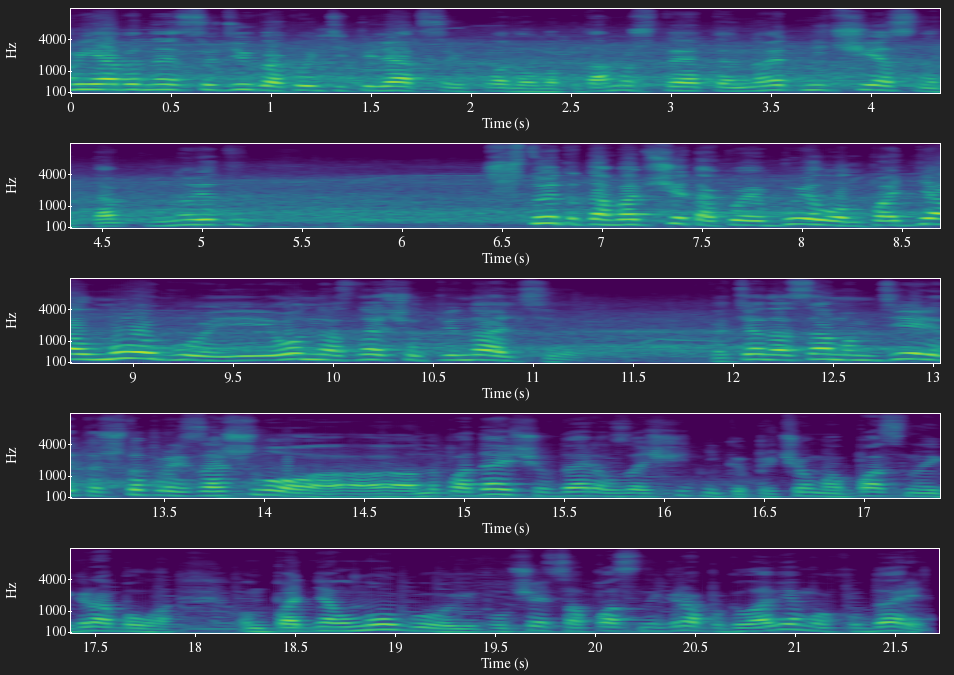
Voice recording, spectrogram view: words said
бы, я бы на судью какую-нибудь эпиляцию подал бы, потому что это, ну это нечестно. Там, ну это... Что это там вообще такое было? Он поднял ногу и он назначил пенальти. Хотя на самом деле то что произошло? А, нападающий ударил защитника, причем опасная игра была. Он поднял ногу и получается опасная игра по голове мог ударить.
